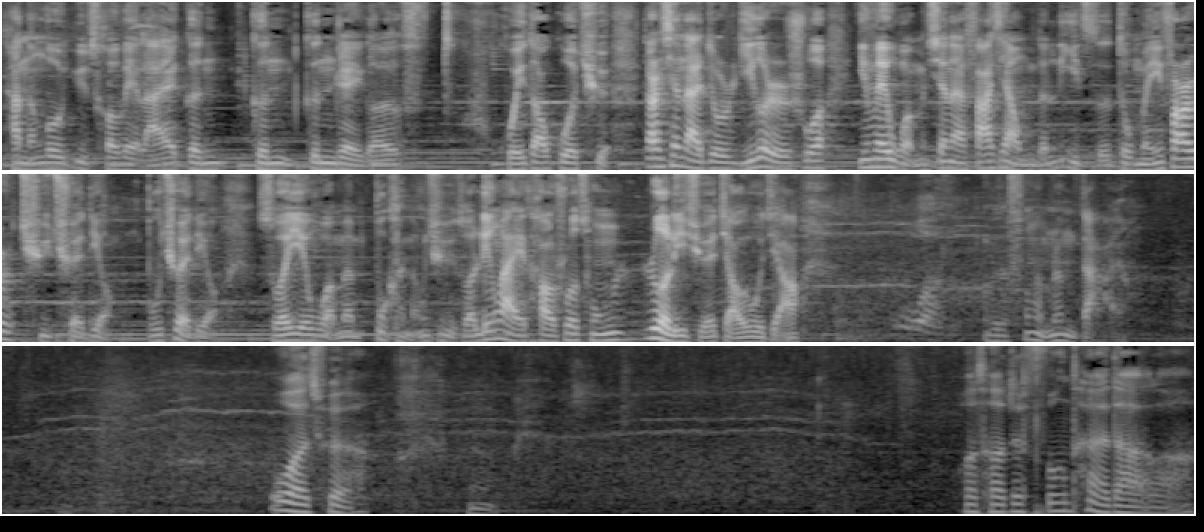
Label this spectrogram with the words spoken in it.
它能够预测未来，跟跟跟这个。回到过去，但是现在就是一个是说，因为我们现在发现我们的粒子都没法去确定，不确定，所以我们不可能去预测。另外一套说，从热力学角度讲，我我的风怎么这么大呀？我去，嗯，我操，这风太大了。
